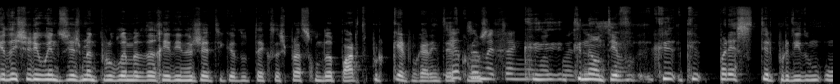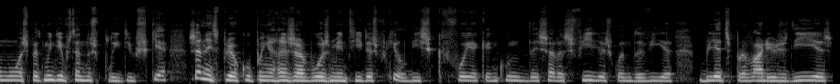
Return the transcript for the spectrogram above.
Eu deixaria o entusiasmante problema da rede energética do Texas para a segunda parte, porque quero pegar em Ted eu Cruz, que, que não assim. teve, que, que, parece ter perdido um, um, aspecto muito importante nos políticos, que é já nem se preocupa em arranjar boas mentiras, porque ele diz que foi a Cancún deixar as filhas quando havia bilhetes para vários dias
